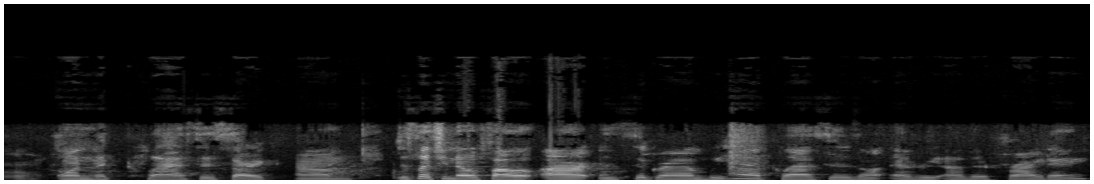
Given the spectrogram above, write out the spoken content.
Oh, on the classes, sorry, um, just let you know, follow our Instagram. We have classes on every other Friday.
